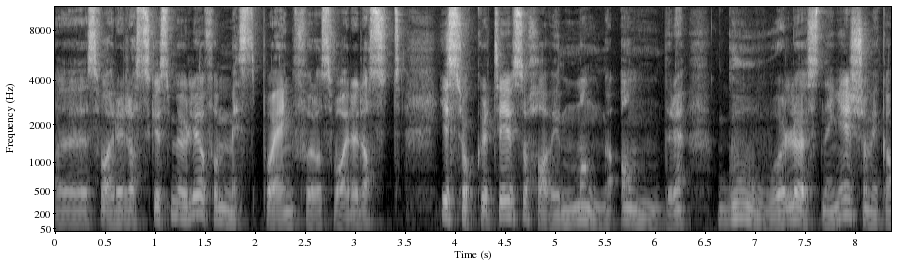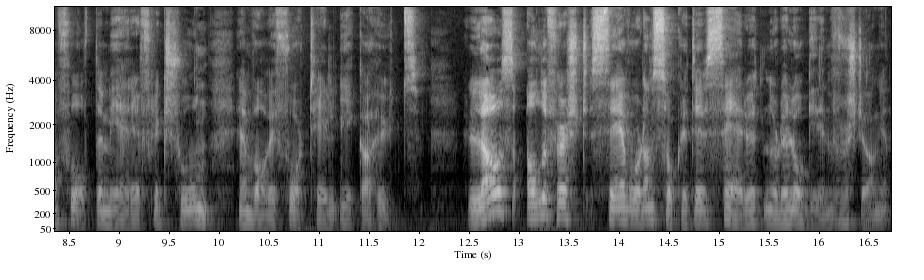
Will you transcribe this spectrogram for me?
eh, svare raskest mulig og få mest poeng for å svare raskt. I Socrative så har vi mange andre gode løsninger som vi kan få til mer refleksjon enn hva vi får til i Kahoot. La oss aller først se hvordan Socrative ser ut når du logger inn for første gangen.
